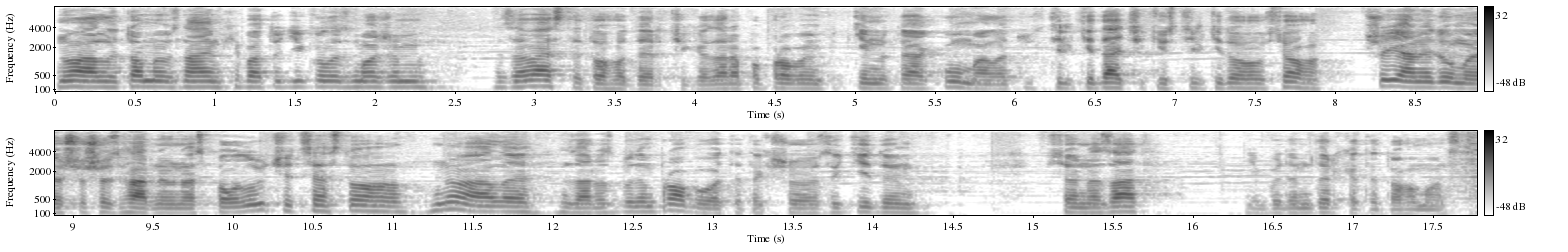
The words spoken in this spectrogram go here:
Ну, але то ми знаємо хіба тоді, коли зможемо завести того дирчика. Зараз попробуємо підкинути акум, але тут стільки датчиків, стільки того всього. Що я не думаю, що щось гарне у нас вийде з того. Ну, але зараз будемо пробувати, так що закидуємо все назад і будемо диркати того монстра.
